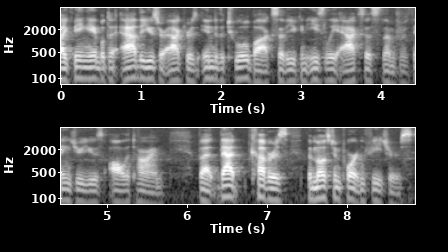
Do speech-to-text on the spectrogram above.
like being able to add the user actors into the toolbox so that you can easily access them for things you use all the time. But that covers the most important features.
